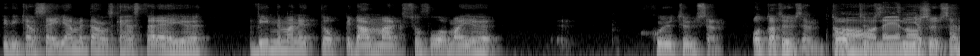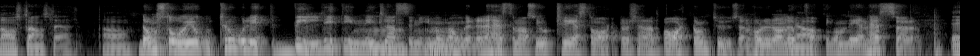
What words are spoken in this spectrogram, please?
Det vi kan säga med danska hästar är ju vinner man ett lopp i Danmark så får man ju 7000, 8000, 12 000, ja, det är 10 000. Någonstans där. Ja. De står ju otroligt billigt inne i mm, klassen mm, i många mm. gånger. Den här hästen har alltså gjort tre starter och tjänat 18 000. Har du någon uppfattning om det är en häst Sören? Eh,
